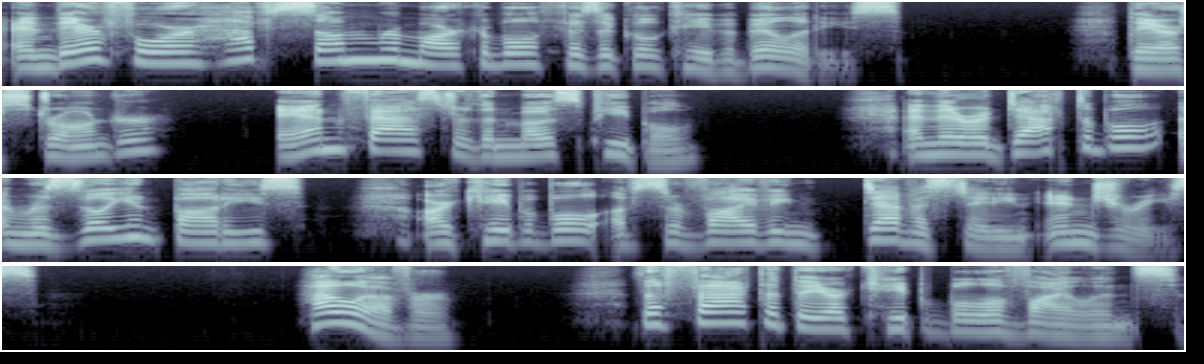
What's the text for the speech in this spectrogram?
and therefore have some remarkable physical capabilities. They are stronger and faster than most people, and their adaptable and resilient bodies are capable of surviving devastating injuries. However, the fact that they are capable of violence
